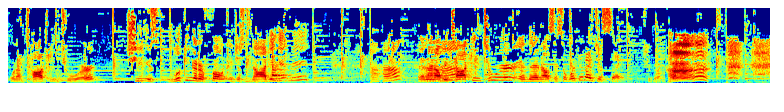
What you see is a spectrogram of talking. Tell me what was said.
when I'm talking to her, she is looking at her phone and just nodding at me. uh huh. And then I'll be Uh-huh. talking to her, and then I'll say, So, what did I just say? She'll be like, huh?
